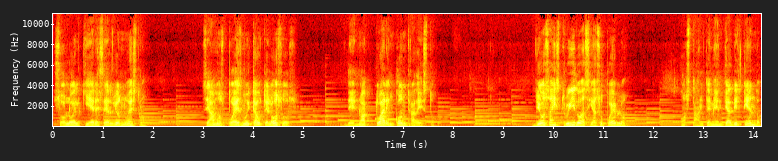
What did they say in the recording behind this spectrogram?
Solo Él quiere ser Dios nuestro. Seamos pues muy cautelosos de no actuar en contra de esto. Dios ha instruido hacia su pueblo, constantemente advirtiendo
